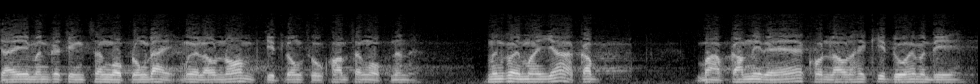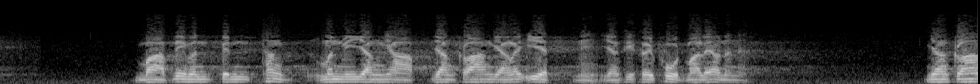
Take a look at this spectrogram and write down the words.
ใจมันก็จึงสงบลงได้ เมื่อเราน้อมจิตลงสู่ความสงบนั่นนะมันก็มายากกับบาปกรรมนี่แหละ คนเราให้คิดดูให้มันดี บาปนี่มันเป็นทั้งมันมีอย่างหยาบอย่างกลางอย่างละเอียดนี่ อย่างที่เคยพูดมาแล้วนั่นนะอย่างกลาง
